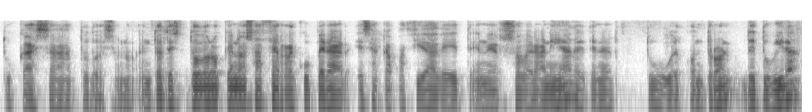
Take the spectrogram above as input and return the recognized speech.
tu casa, todo eso, ¿no? Entonces, todo lo que nos hace recuperar esa capacidad de tener soberanía, de tener tú el control de tu vida,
